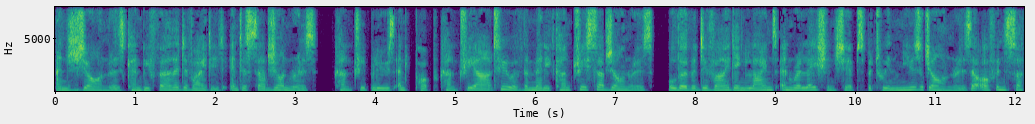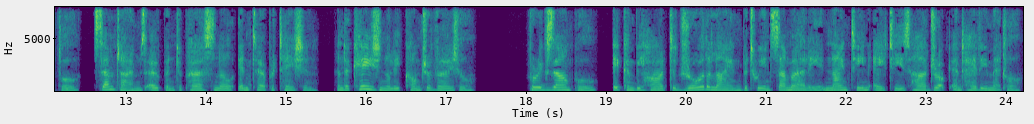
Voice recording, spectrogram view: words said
and genres can be further divided into subgenres, country blues and pop country are two of the many country subgenres, although the dividing lines and relationships between music genres are often subtle, sometimes open to personal interpretation, and occasionally controversial. For example, it can be hard to draw the line between some early 1980s hard rock and heavy metal.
